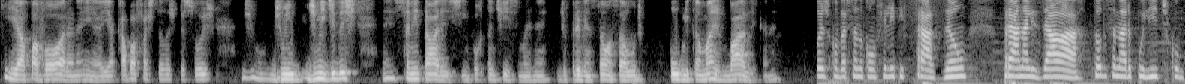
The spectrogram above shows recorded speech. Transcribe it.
que apavora, né? E acaba afastando as pessoas de, de, de medidas é, sanitárias importantíssimas, né? De prevenção à saúde pública mais básica, né? Hoje conversando com o Felipe Frazão, para analisar todo o cenário político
